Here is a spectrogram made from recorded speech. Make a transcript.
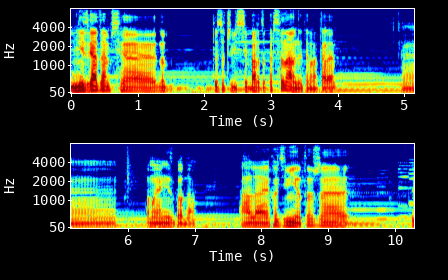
Nie zgadzam się, no, to jest oczywiście bardzo personalny temat, ale e, ta moja niezgoda. Ale chodzi mi o to, że y,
